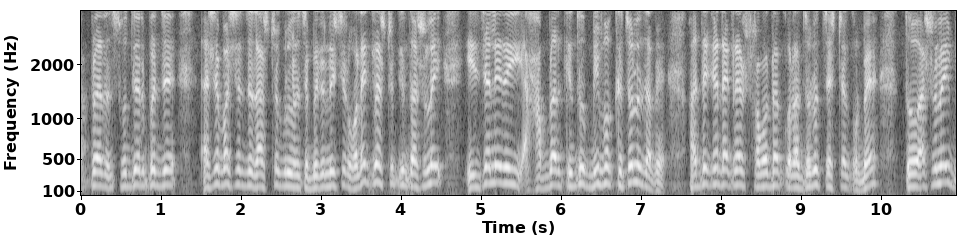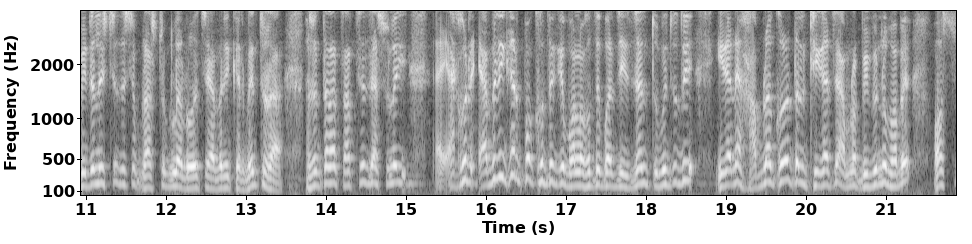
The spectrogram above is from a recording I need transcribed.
আপনার সৌদি আরবের যে আশেপাশের যে রাষ্ট্রগুলো রয়েছে, মিডল ইস্টের অনেক রাষ্ট্র কিন্তু আসলে ইসরায়েলের এই হামলার কিন্তু বিপক্ষে চলে যাবে। হয়তো এখানে একটা সমাধান করার জন্য চেষ্টা করবে। তো আসলে মিডল ইস্টের যেসব রাষ্ট্রগুলো রয়েছে আমেরিকার মিত্ররা, আসলে তারা চাচ্ছে যে আসলেই, এখন আমেরিকার পক্ষ থেকে বলা হতে পারে যে, ইসরায়েল, তুমি যদি ইরানে হামলা করো, তাহলে ঠিক আছে, আমরা বিভিন্নভাবে অস্ত্র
